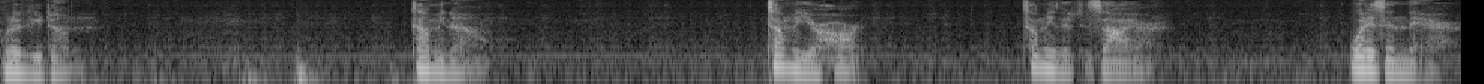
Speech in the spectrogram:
What have you done? Tell me now. Tell me your heart. Tell me the desire. What is in there?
